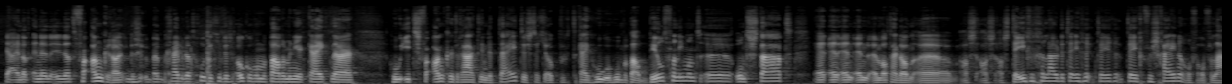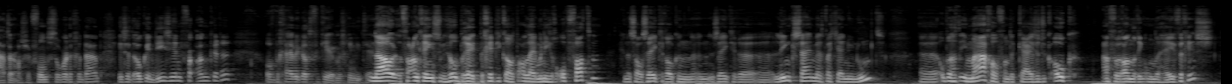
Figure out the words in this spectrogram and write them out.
Ja, en dat, en, dat verankeren. Dus begrijp ik dat goed dat je dus ook op een bepaalde manier kijkt naar hoe iets verankerd raakt in de tijd. Dus dat je ook kijkt hoe, hoe een bepaald beeld van iemand uh, ontstaat. En, en, en, en wat daar dan uh, als, als, als tegengeluiden tegen, tegen, tegen verschijnen. Of, of later als er vondsten worden gedaan. Is het ook in die zin verankeren? Of begrijp ik dat verkeerd misschien niet? Nou, verankering is een heel breed begrip. Je kan het op allerlei manieren opvatten. En er zal zeker ook een, een zekere uh, link zijn met wat jij nu noemt. omdat het imago van de keizer natuurlijk ook aan verandering onderhevig is.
